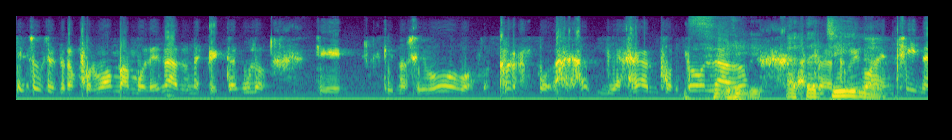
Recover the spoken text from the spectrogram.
Eso se transformó en Mambolenar, un espectáculo que, que nos llevó a viajar por todos lados. Hasta, China. En China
